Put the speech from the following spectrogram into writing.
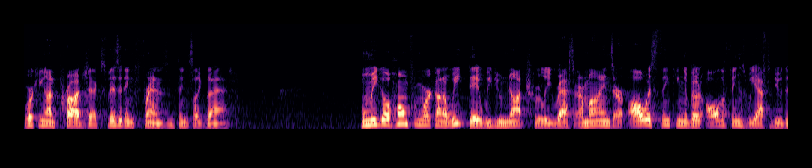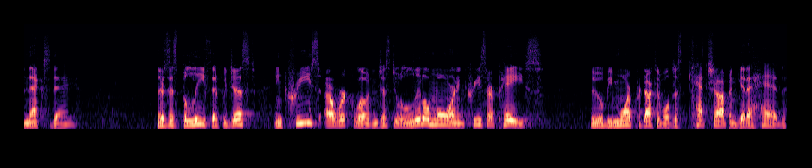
working on projects, visiting friends, and things like that. When we go home from work on a weekday, we do not truly rest. Our minds are always thinking about all the things we have to do the next day. There's this belief that if we just increase our workload and just do a little more and increase our pace, we will be more productive. We'll just catch up and get ahead.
